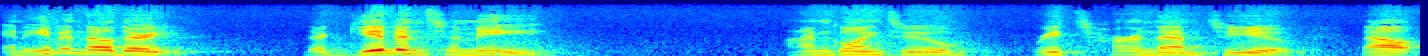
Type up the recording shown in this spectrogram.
and even though they're, they're given to me, I'm going to return them to you. Now,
